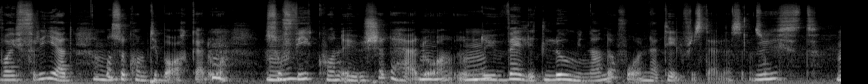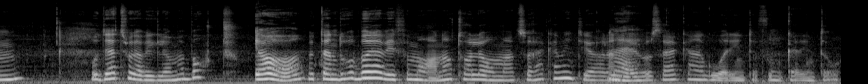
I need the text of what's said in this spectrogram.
vara i fred och så kom tillbaka då. Så fick hon ur sig det här då. Det är ju väldigt lugnande att få den här tillfredsställelsen. Så. Visst. Mm. Och det tror jag vi glömmer bort. Ja, Utan då börjar vi förmana och tala om att så här kan vi inte göra Nej. nu och så här kan, går det inte och funkar inte. Och,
